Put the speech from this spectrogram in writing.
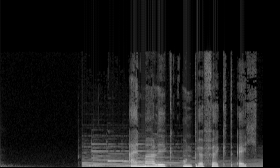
Einmalig, unperfekt, echt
